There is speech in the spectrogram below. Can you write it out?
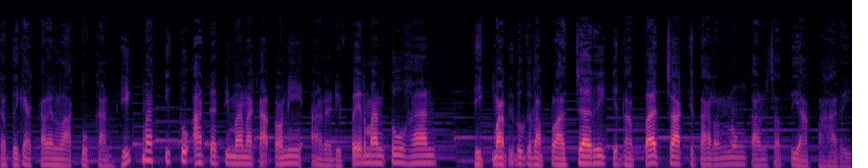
ketika kalian lakukan. Hikmat itu ada di mana Kak Tony? Ada di firman Tuhan. Hikmat itu kita pelajari, kita baca, kita renungkan setiap hari.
